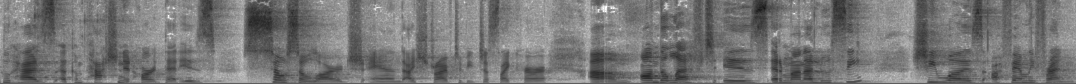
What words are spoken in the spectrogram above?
who has a compassionate heart that is so, so large, and I strive to be just like her. Um, on the left is Hermana Lucy. She was a family friend.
